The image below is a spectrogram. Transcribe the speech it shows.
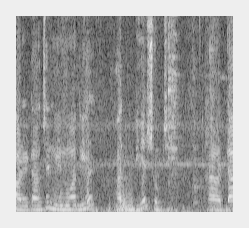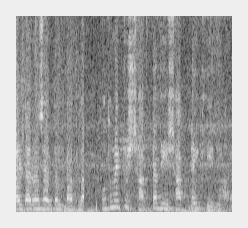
আর এটা হচ্ছে নেনুয়া দিয়ে, আলু দিয়ে সবজি। আর ডালটা রয়েছে একদম পাতলা। প্রথমে একটু শাকটা দিয়ে, শাকটাই খেয়ে দেখি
